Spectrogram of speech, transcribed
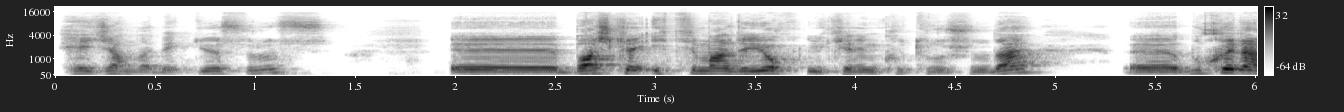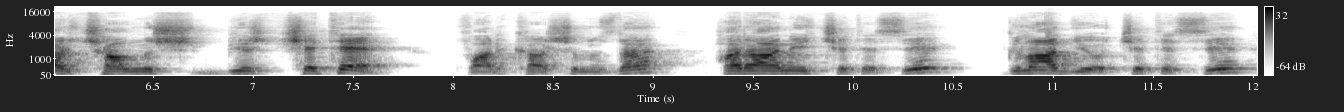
heyecanla bekliyorsunuz. E, başka ihtimal de yok ülkenin kurtuluşunda. E, bu kadar çalmış bir çete var karşımızda. Harami çetesi, Gladio çetesi,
